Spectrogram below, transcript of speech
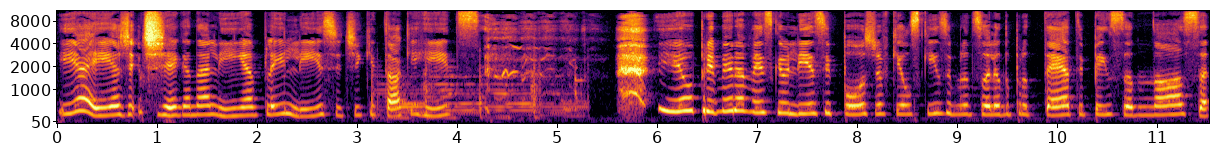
E aí a gente chega na linha playlist TikTok Hits. E eu, primeira vez que eu li esse post, eu fiquei uns 15 minutos olhando pro teto e pensando, nossa,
